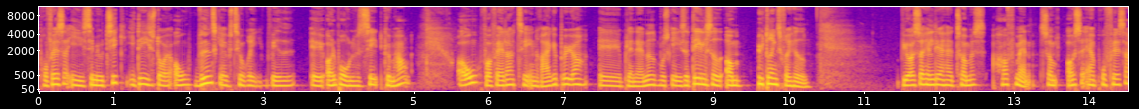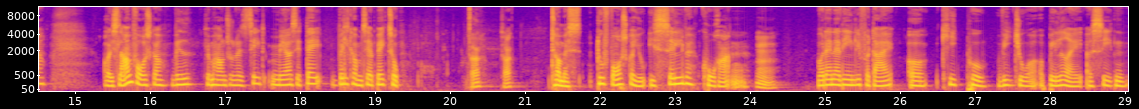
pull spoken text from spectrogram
professor i semiotik, idehistorie og videnskabsteori ved øh, Aalborg Universitet i København, og forfatter til en række bøger, øh, blandt andet måske i særdeleshed om ytringsfrihed. Vi er også så heldige at have Thomas Hoffmann, som også er professor og islamforsker ved Københavns Universitet med os i dag. Velkommen til jer begge to. Tak. tak. Thomas, du forsker jo i selve Koranen. Mm. Hvordan er det egentlig for dig at kigge på videoer og billeder af og se den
